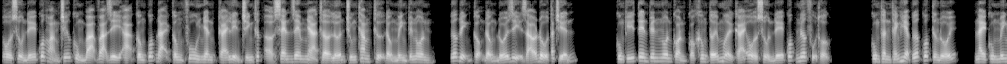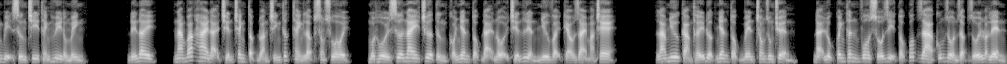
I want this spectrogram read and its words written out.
ổ sùn đế quốc hoàng chữ cùng bạ vạ dị ạ công quốc đại công phu nhân cái liền chính thức ở sen dêm nhà thờ lớn chúng thăm thự đồng minh tuyên ngôn, ước định cộng đồng đối dị giáo đồ tác chiến. Cùng ký tên tuyên ngôn còn có không tới mười cái ổ sùn đế quốc nước phụ thuộc. Cùng thần thánh hiệp ước quốc tương đối này cùng minh bị xương chi thánh huy đồng minh. Đến đây, nam bắc hai đại chiến tranh tập đoàn chính thức thành lập xong xuôi, một hồi xưa nay chưa từng có nhân tộc đại nội chiến liền như vậy kéo dài màn tre làm như cảm thấy được nhân tộc bên trong dung chuyển, đại lục quanh thân vô số dị tộc quốc gia cũng dồn dập rối loạn lên,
